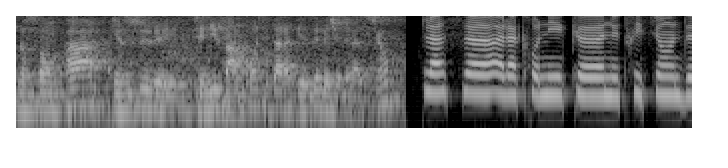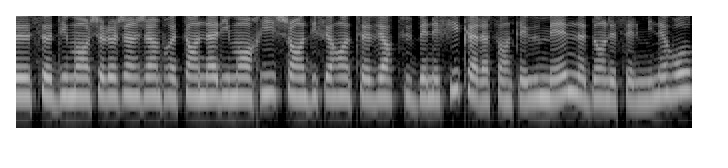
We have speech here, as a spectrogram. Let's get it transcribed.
ne sont pas, bien sûr, tenues en compte dans la deuxième génération. Place à la chronique nutrition de ce dimanche. Le gingembre est un aliment riche en différentes vertus bénéfiques à la santé humaine, dont les sels minéraux.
